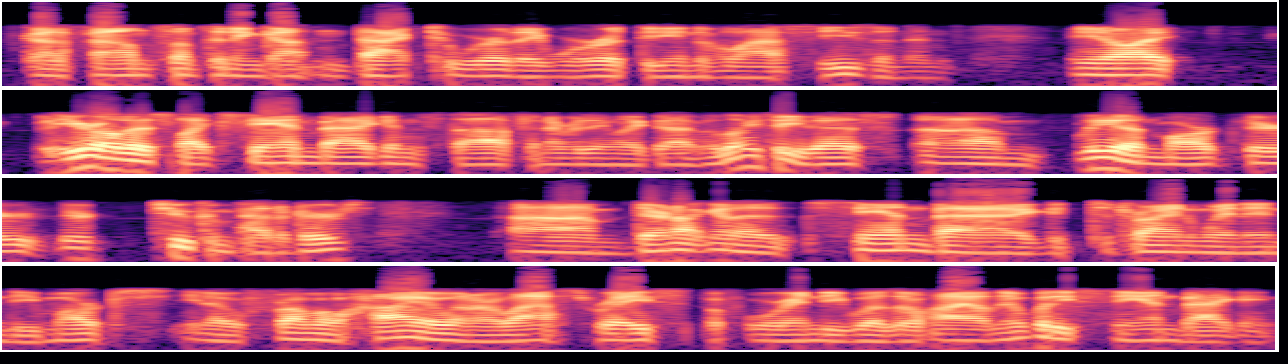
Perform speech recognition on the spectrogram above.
have kind of found something and gotten back to where they were at the end of last season. And you know, I hear all this like sandbagging stuff and everything like that. But let me tell you this: um, Leah and Mark, they're they're two competitors. Um, they're not going to sandbag to try and win Indy. Mark's, you know, from Ohio in our last race before Indy was Ohio. Nobody's sandbagging.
